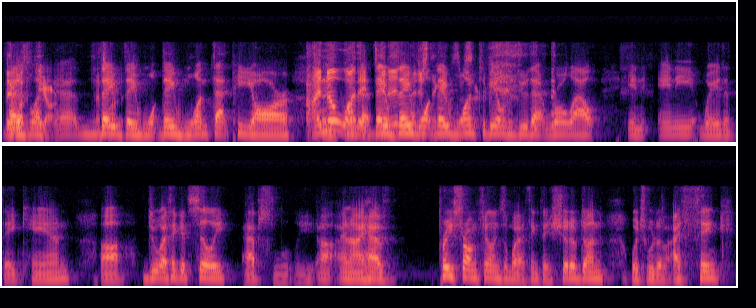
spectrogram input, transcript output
They want like uh, they they want they want that PR. I know why they they did they want they want to be able to do that rollout in any way that they can. Uh, do I think it's silly? Absolutely. Uh, and I have pretty strong feelings on what I think they should have done, which would have I think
